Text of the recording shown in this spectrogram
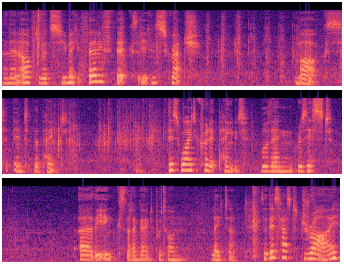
and then afterwards you make it fairly thick so you can scratch marks into the paint. This white acrylic paint will then resist uh, the inks that I'm going to put on later. So this has to dry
